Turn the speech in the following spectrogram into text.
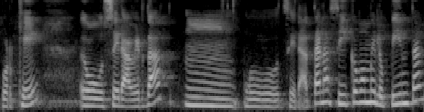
por qué? ¿O será verdad? Mm, ¿O será tan así como me lo pintan?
